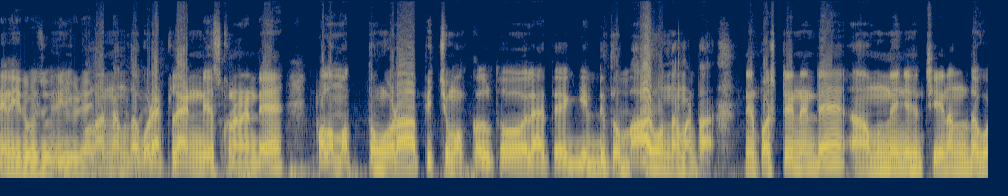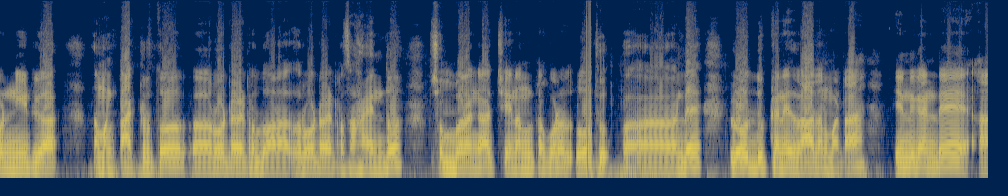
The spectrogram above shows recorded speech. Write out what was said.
నేను ఈరోజు ఈ పొలాన్ని అంతా కూడా ఎట్లా ఎండ్ చేసుకున్నానంటే పొలం మొత్తం కూడా పిచ్చి మొక్కలతో లేకపోతే గడ్డితో బాగా ఉందన్నమాట. నేను ఫస్ట్ ఏంటంటే ముందు ఏం చేసిన చేను అంతా కూడా నీట్గా మన ట్రాక్టర్తో రోటవేటర్ ద్వారా రోటవేటర్ సహాయంతో శుభ్రంగా చేను అంతా కూడా లోతు అంటే లోతు దుక్కు అనేది రాదనమాట ఎందుకంటే ఆ,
